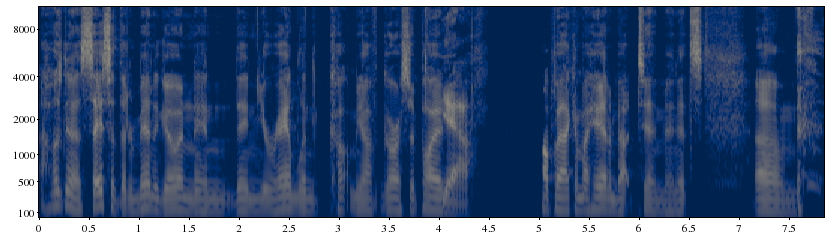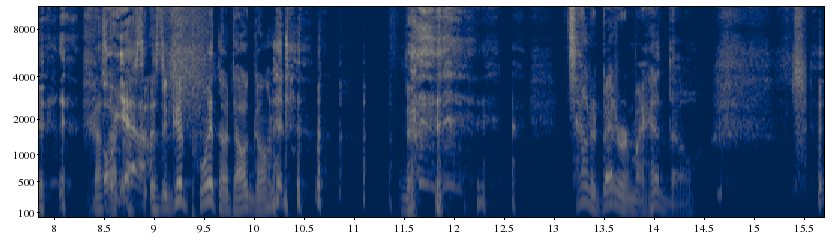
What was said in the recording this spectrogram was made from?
I was gonna say something a minute ago, and, and then your rambling caught me off guard. So probably yeah, pop back in my head in about ten minutes. Um, that's, oh yeah, it's a good point though. Doggone it. it sounded better in my head though.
